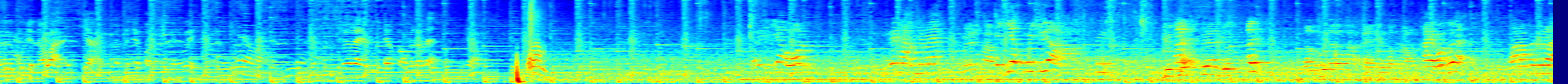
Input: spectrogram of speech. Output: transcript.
เออกูเห็นแล้วว่ะไอ้เชี่ยมันไม่ใช่ความจริงเลยเว้ยเรื่องอะไรกูแจ้งความไปแล้วแหละเชี่ยตั้ม เหี้ยกูไม่เชื่อำหยุดนะเพื่อนหยุดเอ้ยเรารู้แล้วว่าใครเป็นคนทำใครวะเพื่อนมาเราไปดูอะไร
